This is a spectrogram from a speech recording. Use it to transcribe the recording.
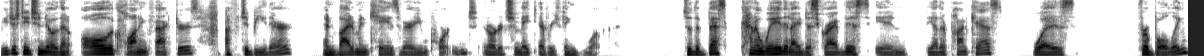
You just need to know that all the clotting factors have to be there, and vitamin K is very important in order to make everything work. So the best kind of way that I described this in the other podcast was for bowling.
